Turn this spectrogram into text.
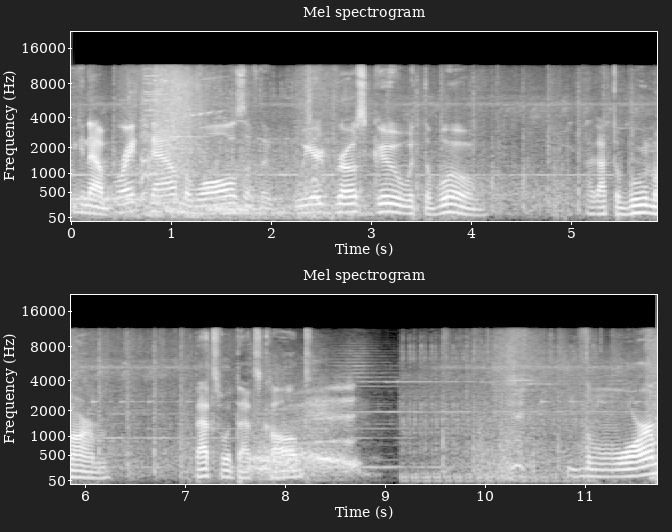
You can now break down the walls of the weird, gross goo with the womb. I got the womb arm. That's what that's called. The worm?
